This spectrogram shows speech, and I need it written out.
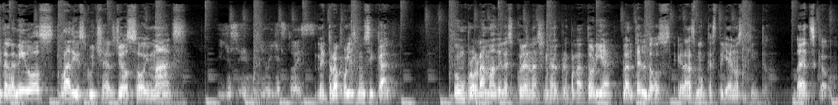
¿Qué tal amigos? Radio Escuchas, yo soy Max. Y yo soy Emilio y esto es Metrópolis Musical, un programa de la Escuela Nacional Preparatoria, Plantel 2, Erasmo Castellanos V. Let's go.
